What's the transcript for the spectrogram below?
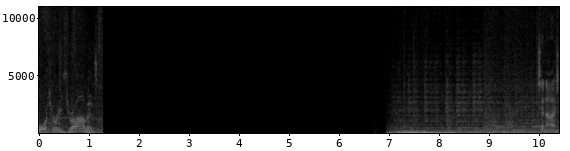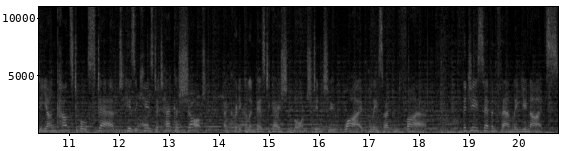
watery dramas. Tonight, a young constable stabbed, his accused attacker shot. A critical investigation launched into why police opened fire. The G7 family unites,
